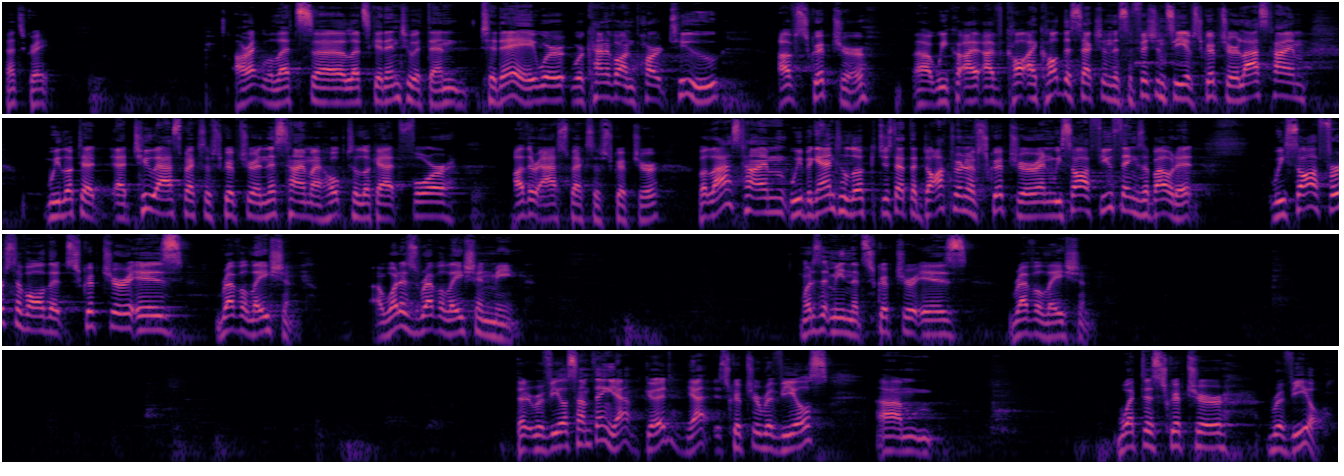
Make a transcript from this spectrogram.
That's great. All right, well let's uh, let's get into it then. Today we're we're kind of on part two of Scripture. Uh, we I, have called I called this section the sufficiency of Scripture. Last time we looked at at two aspects of Scripture, and this time I hope to look at four other aspects of Scripture. But last time we began to look just at the doctrine of Scripture, and we saw a few things about it. We saw first of all that Scripture is revelation. Uh, what does revelation mean? What does it mean that Scripture is revelation? That it reveals something? Yeah, good. Yeah, Scripture reveals. Um, what does Scripture reveal?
